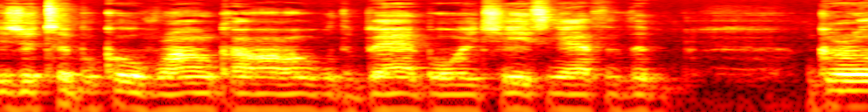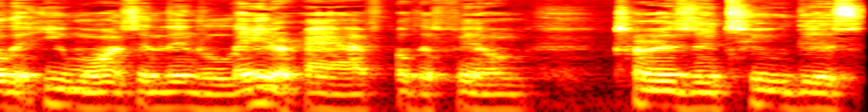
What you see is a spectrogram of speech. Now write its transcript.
is your typical rom-com with the bad boy chasing after the girl that he wants, and then the later half of the film turns into this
